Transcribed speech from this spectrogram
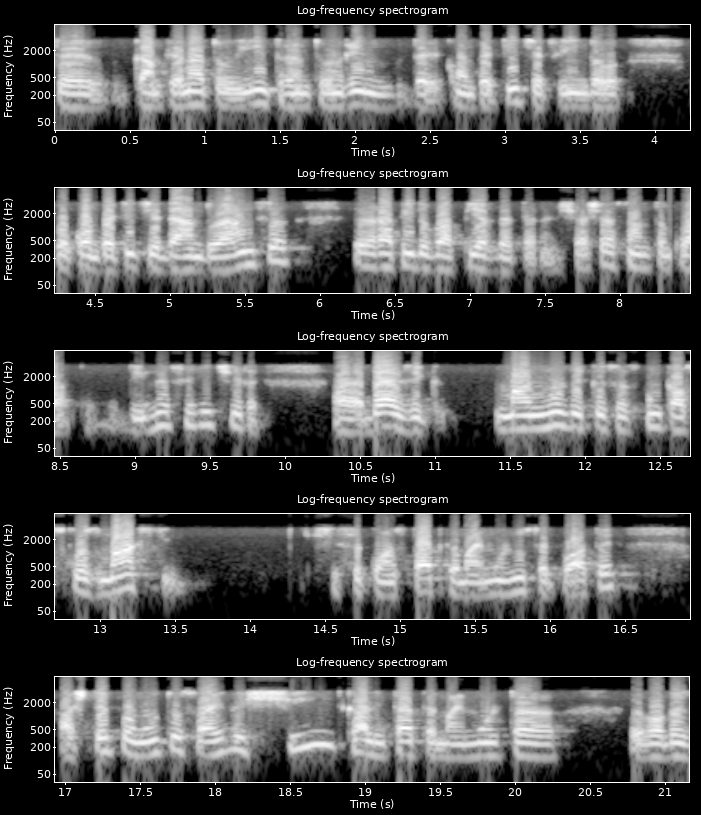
se, campionatul intră într-un ritm de competiție, fiind o, o competiție de anduranță, rapidul va pierde teren. Și așa s-a întâmplat, din nefericire. De-aia zic, mai mult decât să spun că au scos maxim și să constat că mai mult nu se poate, aștept pământul să aibă și calitate mai multă vorbesc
